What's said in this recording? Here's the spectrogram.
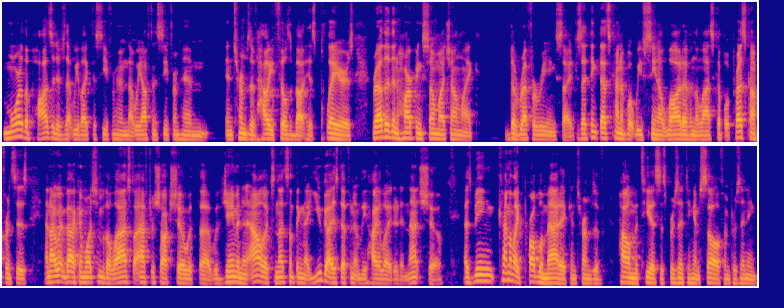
more of the positives that we like to see from him, that we often see from him in terms of how he feels about his players, rather than harping so much on like the refereeing side because I think that's kind of what we've seen a lot of in the last couple of press conferences. And I went back and watched some of the last aftershock show with uh, with Jamon and Alex, and that's something that you guys definitely highlighted in that show as being kind of like problematic in terms of how Matias is presenting himself and presenting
